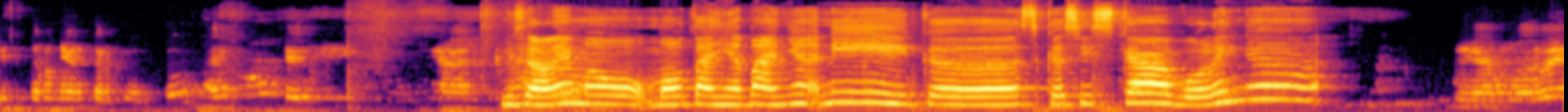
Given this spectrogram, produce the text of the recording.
sistem yang tertentu, saya mau jadi ya, Misalnya mau mau tanya-tanya nih ke ke Siska, boleh nggak? ya boleh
